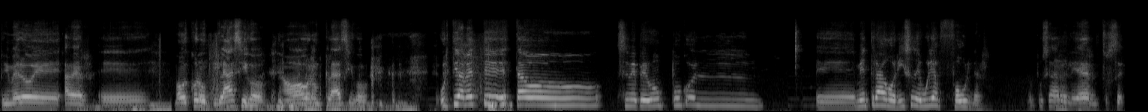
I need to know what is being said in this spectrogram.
Primero, eh, a ver, eh, vamos con un clásico. No, con un clásico. Últimamente he estado. Se me pegó un poco el. Eh, mientras agonizo de William Faulkner. Me puse a releer. Entonces,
